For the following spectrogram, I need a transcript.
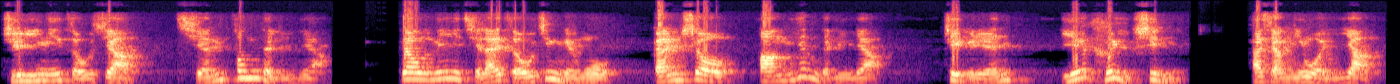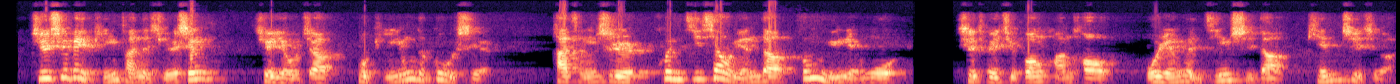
指引你走向前方的力量。让我们一起来走进人物，感受榜样的力量。这个人。也可以是你，他像你我一样，只是位平凡的学生，却有着不平庸的故事。他曾是混迹校园的风云人物，是褪去光环后无人问津时的偏执者，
